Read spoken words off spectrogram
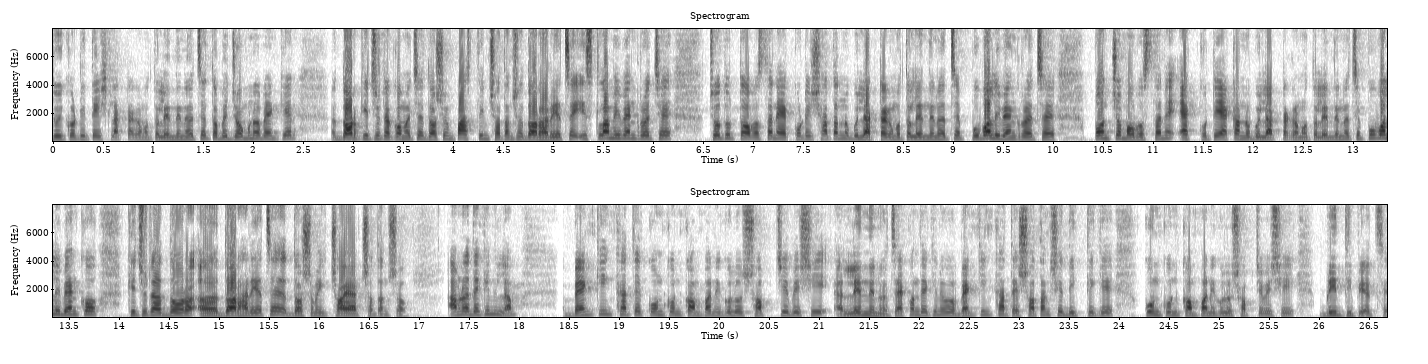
দুই কোটি তেইশ লাখ টাকার মতো লেনদেন হয়েছে। তবে যমুনা ব্যাংকের দর কিছুটা কমেছে, দশমিক পাঁচ তিন শতাংশ দর হারিয়েছে। ইসলামী ব্যাংক রয়েছে চতুর্থ অবস্থানে, এক কোটি সাতানব্বই লাখ টাকার মতো লেনদেন হয়েছে। পূবালী ব্যাংক রয়েছে পঞ্চম অবস্থানে, এক কোটি একানব্বই লাখ টাকার মতো লেনদেন হয়েছে। পূবালী ব্যাংকও কিছুটা দর দর হারিয়েছে, দশমিক ছয় আট শতাংশ। আমরা দেখে নিলাম ব্যাংকিং খাতে কোন কোন কোম্পানিগুলো সবচেয়ে বেশি লেনদেন হয়েছে? এখন দেখে নেব ব্যাংকিং খাতে শতাংশের দিক থেকে কোন কোন কোম্পানিগুলো সবচেয়ে বেশি বৃদ্ধি পেয়েছে।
